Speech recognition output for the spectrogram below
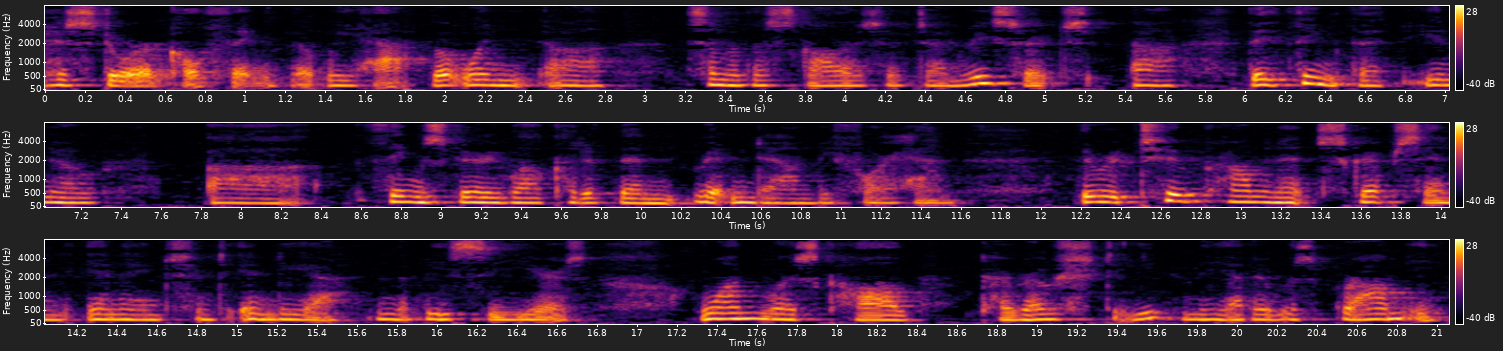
historical thing that we have. But when uh, some of the scholars have done research, uh, they think that you know uh, things very well could have been written down beforehand. There were two prominent scripts in, in ancient India in the BC years. One was called Kharoshthi and the other was Brahmi.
